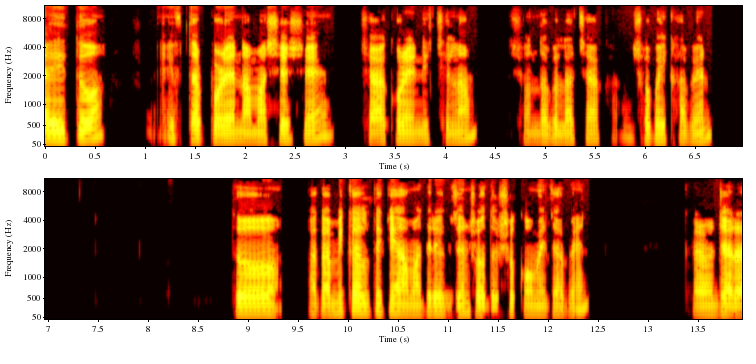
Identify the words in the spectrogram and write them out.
এই তো ইফতার পরে নামাজ শেষে চা করে নিচ্ছিলাম। সন্ধ্যাবেলা চা সবাই খাবেন। তো আগামীকাল থেকে আমাদের একজন সদস্য কমে যাবেন। কারণ যারা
